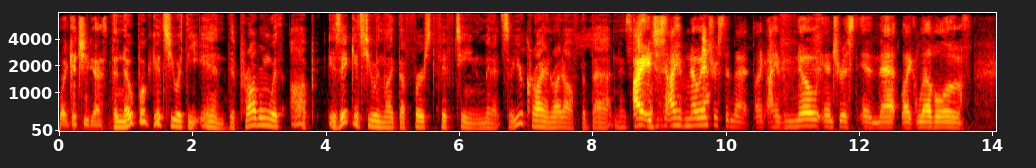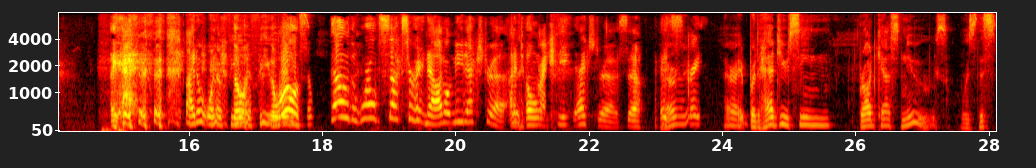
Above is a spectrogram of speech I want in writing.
what gets you guys. The Notebook gets you at the end. The problem with Up is it gets you in like the first 15 minutes so you're crying right off the bat and it's just i like, just i have no interest in that like i have no interest in that like level of like, i don't want to feel the, the world the, no, the world sucks right now. I don't need extra. I don't right. need extra. So it's All right. great. All right, but had you seen broadcast news? Was this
